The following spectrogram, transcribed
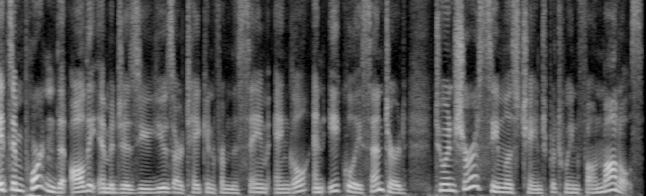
It's important that all the images you use are taken from the same angle and equally centered to ensure a seamless change between phone models.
